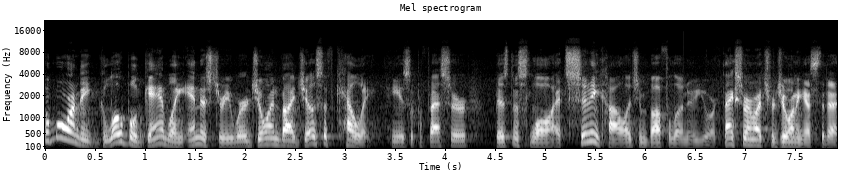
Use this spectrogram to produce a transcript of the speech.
For more on the global gambling industry, we're joined by Joseph Kelly. He is a professor of business law at SUNY College in Buffalo, New York. Thanks very much for joining us today.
